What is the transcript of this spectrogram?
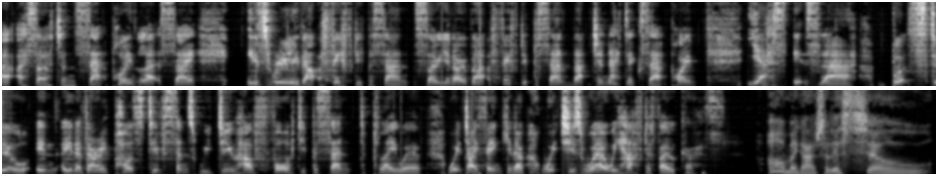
a, a certain set point, let's say, is really that 50%. So, you know, that 50%, that genetic set point, yes, it's there, but still in, in a very positive sense, we do have 40% to play with, which I think, you know, which is where we have to focus. Oh my gosh, that is so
